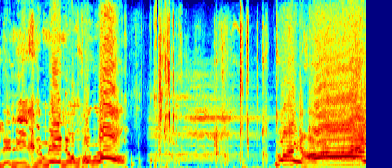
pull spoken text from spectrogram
และนี่คือเมนูของเราก้อยหอย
